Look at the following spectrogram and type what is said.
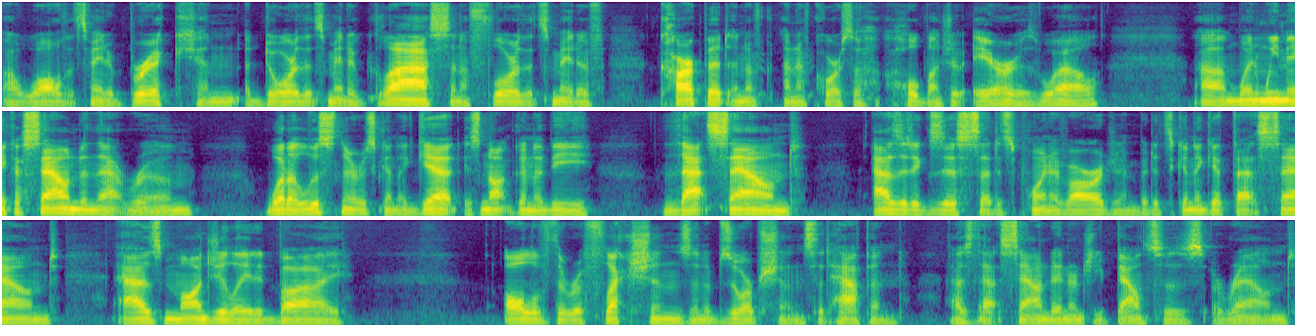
a wall that's made of brick, and a door that's made of glass, and a floor that's made of carpet, and of, and of course a, whole bunch of air as well. Um, when we make a sound in that room, what a listener is going to get is not going to be that sound as it exists at its point of origin, but it's going to get that sound as modulated by all of the reflections and absorptions that happen as that sound energy bounces around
